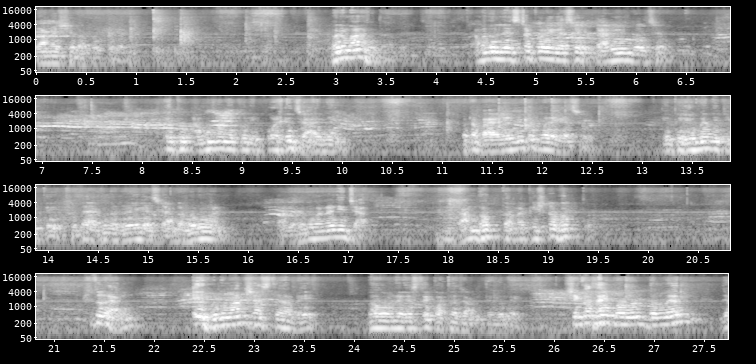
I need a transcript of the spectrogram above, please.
রামের সেবা করতে পারে। হনুমান হতে হবে। আমাদের লেজটা পড়ে গেছে ডারউইন বলছেন কিন্তু আমি মনে করি পড়ে যায় নাই। ওটা বায়োলজিতে পড়ে গেছে কিন্তু হিউম্যানিটিতে সেটা এখনও রয়ে গেছে। আমরা হনুমান। আমরা হনুমানেরই জাত রাম ভক্ত আমরা কৃষ্ণ ভক্ত সুতরাং এই হনুমান শাস্তে হবে ভগবানের কাছ থেকে কথা জানতে হলে সে কথাই বললেন বললেন যে,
